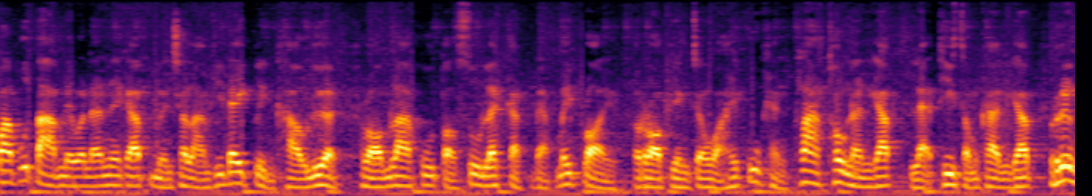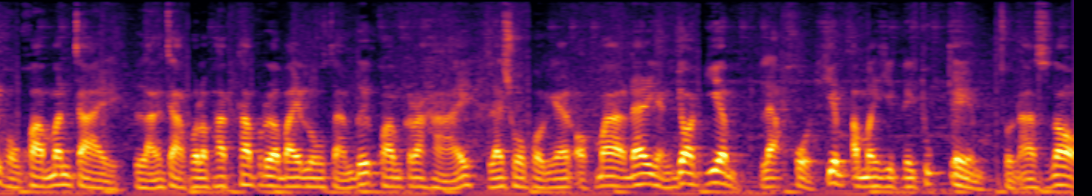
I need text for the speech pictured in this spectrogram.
ว่าผู้ตามในวันนั้นนะครับเหมือนฉลามที่ได้กลิ่นคาวเลือด พร้อมล่าคู่ต่อสู้และกัดแบบไม่ปล่อย รอเพียงจังหวะให้คู่แข่งพลาดเท่านั้นครับและที่สำคัญครับเรื่องของความมั่นใจ หลังจากพลพรรคทัพเรือใบลงสนามด้วยความกระหาย และโชว์ผลงานออกมาได้อย่างยอดเยี่ยม และโหดเหี้ยมอมหิตในทุกเกม ส่วนอาร์เซนอล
